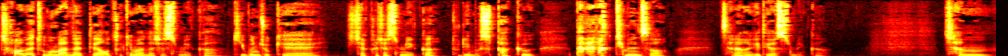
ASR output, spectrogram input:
처음에 두 분 만날 때는 어떻게 만나셨습니까? 기분 좋게 시작하셨습니까? 둘이 뭐 스파크 파바박 튀면서 사랑하게 되었습니까? 참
